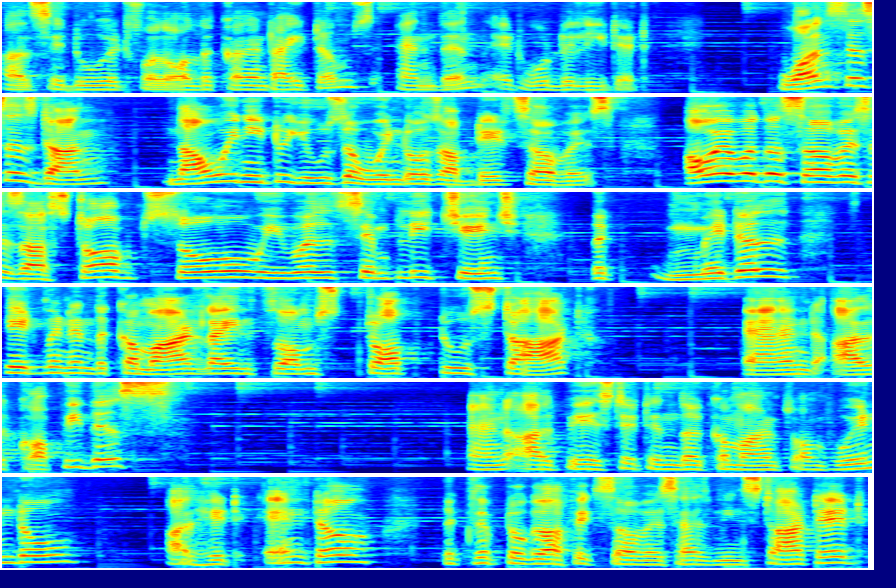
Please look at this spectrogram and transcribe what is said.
I'll say do it for all the current items and then it will delete it. Once this is done, now we need to use the Windows Update service. However, the services are stopped, so we will simply change the middle statement in the command line from stop to start and I'll copy this and I'll paste it in the command prompt window. I'll hit enter. The cryptographic service has been started.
